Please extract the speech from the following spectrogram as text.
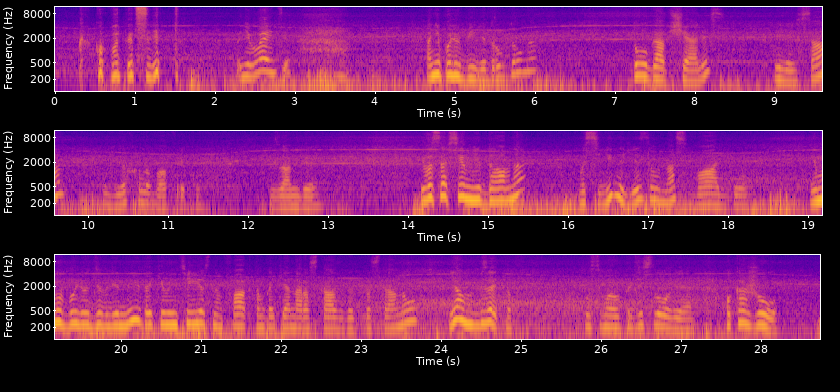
какого ты цвета, понимаете? Они полюбили друг друга, долго общались, и Лейсан уехала в Африку, в Замбию. И вот совсем недавно Василина ездила на свадьбу. И мы были удивлены таким интересным фактом, какие она рассказывает про страну. Я вам обязательно после моего предисловия покажу э,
